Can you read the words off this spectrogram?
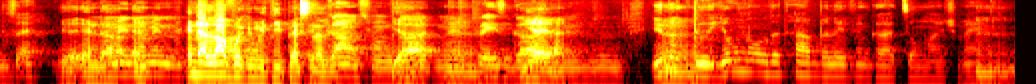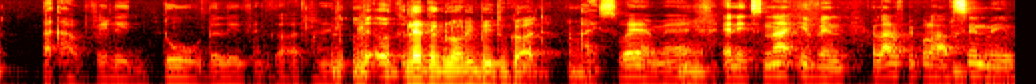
Exactly. Yeah, and uh, I mean, and, I mean, and I love working with you personally. it comes from Yeah, God, man. yeah. Praise God, Yeah, yeah. man. Mm. You know, do you know that I believe in God so much, man? Like I really do believe in God, man. Let, let the glory be to God. Mm. I swear, man. And it's not even. A lot of people have seen me.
